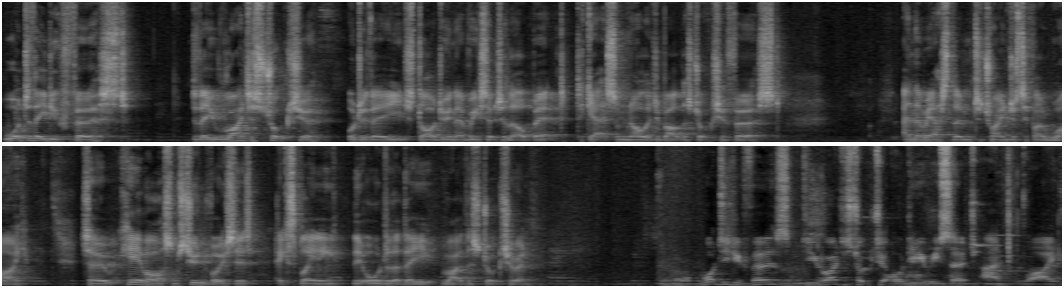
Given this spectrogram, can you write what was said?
what do they do first? Do they write a structure or do they start doing their research a little bit to get some knowledge about the structure first? And then we ask them to try and justify why. So here are some student voices explaining the order that they write the structure in. What do you do first? Do you write a structure or do you research and why?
